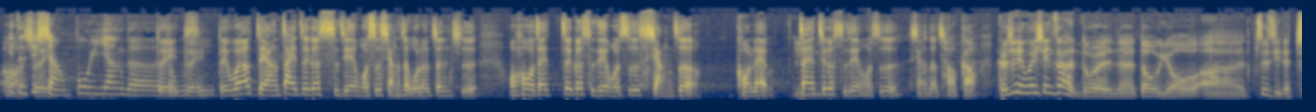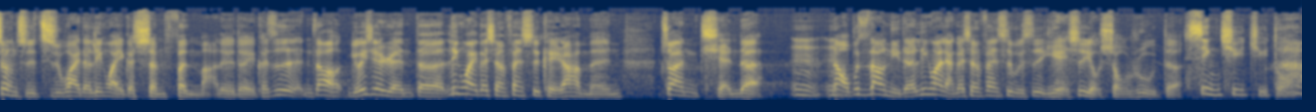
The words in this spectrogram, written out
哦一直去想不一样的对东西。对对，我要怎样在这个时间，我是想着我的政治，然后我在这个时间我是想着 collab，在这个时间我是想着草稿。可是因为现在很多人呢都有呃自己的正职之外的另外一个身份嘛，对不对？可是你知道有一些人的另外一个身份是可以让他们赚钱的。嗯，嗯那我不知道你的另外两个身份是不是也是有收入的？兴趣居多。啊，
